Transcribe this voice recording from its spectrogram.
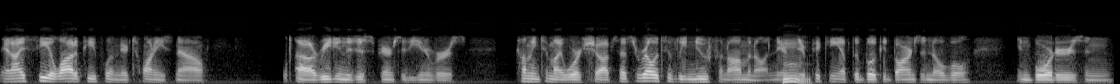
And I see a lot of people in their 20s now uh, reading The Disappearance of the Universe, coming to my workshops. That's a relatively new phenomenon. They're, Hmm. they're picking up the book at Barnes and Noble, in Borders, and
